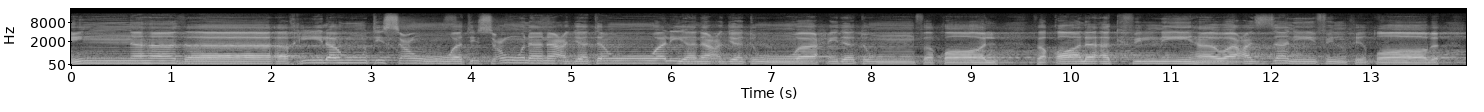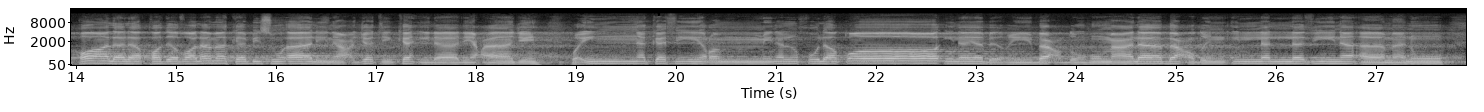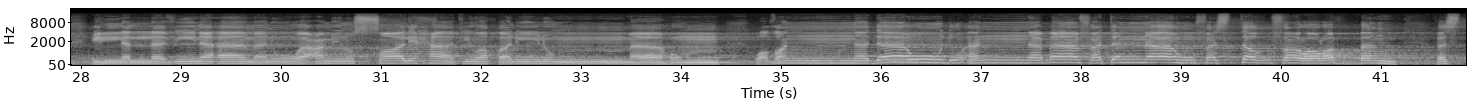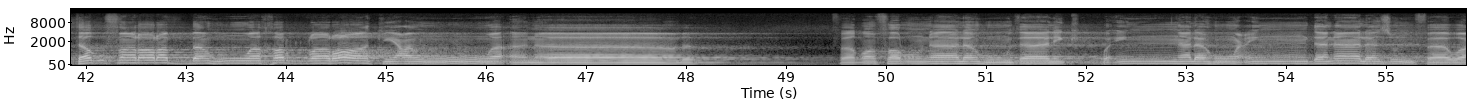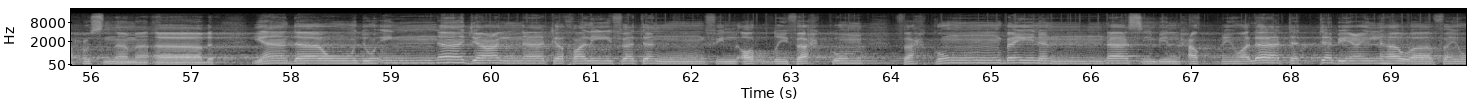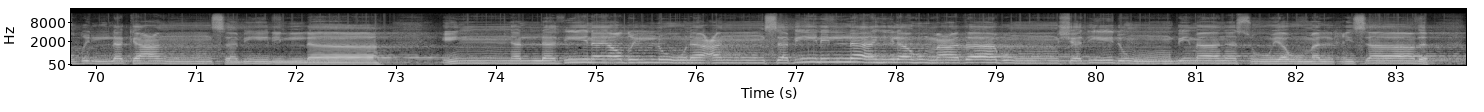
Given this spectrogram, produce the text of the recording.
إن هذا أخي له تسع وتسعون نعجة ولي نعجة واحدة فقال فقال أكفلنيها وعزني في الخطاب. قال لقد ظلمك بسؤال نعجتك إلى نعاجه وإن كثيرا من الخلطاء ليبغي بعضهم على بعض إلا الذين آمنوا. إلا الذين آمنوا وعملوا الصالحات وقليل ما هم وظن داود أن ما فتناه فاستغفر ربه فاستغفر ربه وخر راكعا وأناب فغفرنا له ذلك وإن له عندنا لزلفى وحسن مآب. يا داود إنا جعلناك خليفة في الأرض فاحكم فاحكم بين الناس بالحق ولا تتبع الهوى فيضلك عن سبيل الله. إن الذين يضلون عن سبيل الله لهم عذاب شديد بما نسوا يوم الحساب.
